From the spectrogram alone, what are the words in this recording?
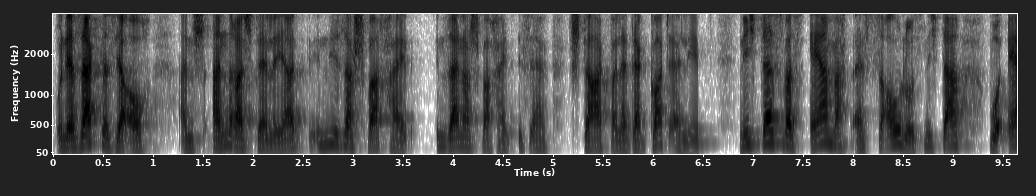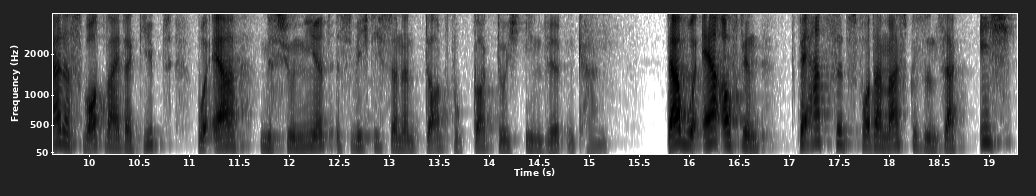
Und er sagt das ja auch an anderer Stelle, ja, in dieser Schwachheit, in seiner Schwachheit ist er stark, weil er der Gott erlebt. Nicht das, was er macht als Saulus, nicht da, wo er das Wort weitergibt, wo er missioniert, ist wichtig, sondern dort, wo Gott durch ihn wirken kann. Da, wo er auf dem Pferd sitzt vor Damaskus und sagt, ich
